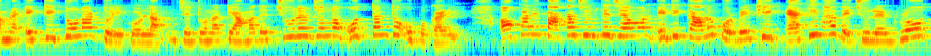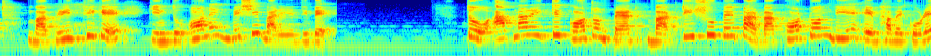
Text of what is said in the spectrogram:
আমরা একটি টোনার তৈরি করলাম, যে টোনারটি আমাদের চুলের জন্য অত্যন্ত উপকারী। অকালে পাকা চুলকে যেমন এটি কালো করবে, ঠিক একইভাবে চুলের গ্রোথ বা বৃদ্ধিকে কিন্তু অনেক বেশি বাড়িয়ে দিবে। তো আপনার একটি কটন প্যাড বা টিস্যু পেপার বা কটন দিয়ে এভাবে করে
